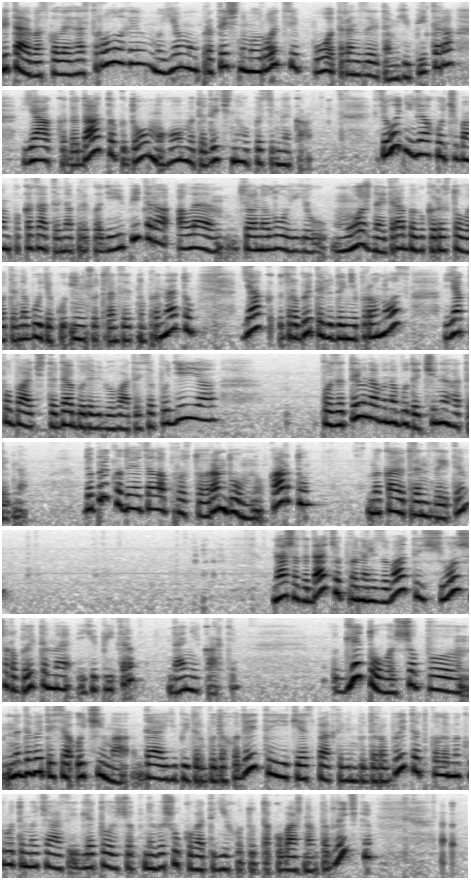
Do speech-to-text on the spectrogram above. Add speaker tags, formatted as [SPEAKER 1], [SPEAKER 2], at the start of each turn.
[SPEAKER 1] Вітаю вас, колеги-астрологи, в моєму практичному уроці по транзитам Юпітера як додаток до мого методичного посібника. Сьогодні я хочу вам показати на прикладі Юпітера, але цю аналогію можна і треба використовувати на будь-яку іншу транзитну планету, як зробити людині прогноз, як побачити, де буде відбуватися подія, позитивна вона буде чи негативна. До прикладу, я взяла просто рандомну карту, вмикаю транзити. Наша задача проаналізувати, що ж робитиме Юпітер в даній карті. Для того, щоб е, не дивитися очима, де Юпітер буде ходити, які аспекти він буде робити, от коли ми крутимо час, і для того, щоб не вишукувати їх отут так уважно в таблички,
